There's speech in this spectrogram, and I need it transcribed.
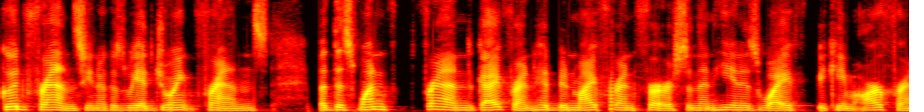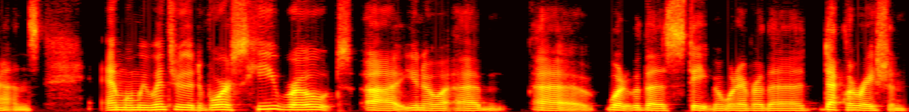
good friends, you know, because we had joint friends, but this one friend, guy friend, had been my friend first, and then he and his wife became our friends. And when we went through the divorce, he wrote, uh, you know, um, uh, what the statement, whatever the declaration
